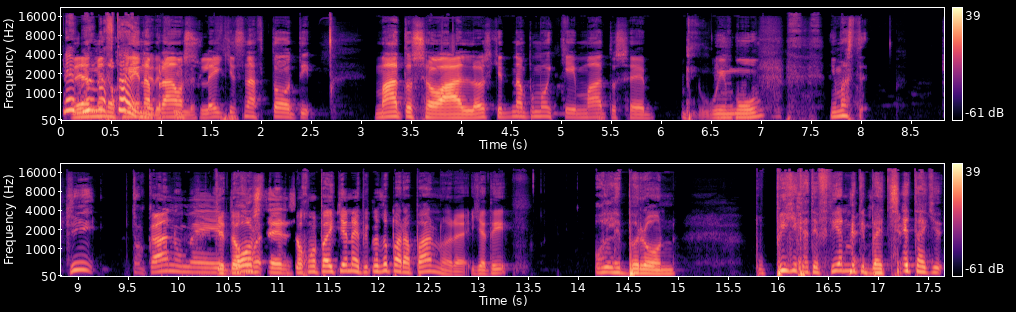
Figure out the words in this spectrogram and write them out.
ναι, Δεν πλέον με αυτά ενοχλεί είναι, ένα ρε πράγμα φίλε. στους Lakers είναι αυτό ότι μάτωσε ο άλλος και τι να πούμε, ok, μάτωσε, we move. Είμαστε, τι, το κάνουμε Και το έχουμε, posters. το έχουμε πάει και ένα επίπεδο παραπάνω, ρε. Γιατί ο Λεμπρόν που πήγε κατευθείαν με την πετσέτα και,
